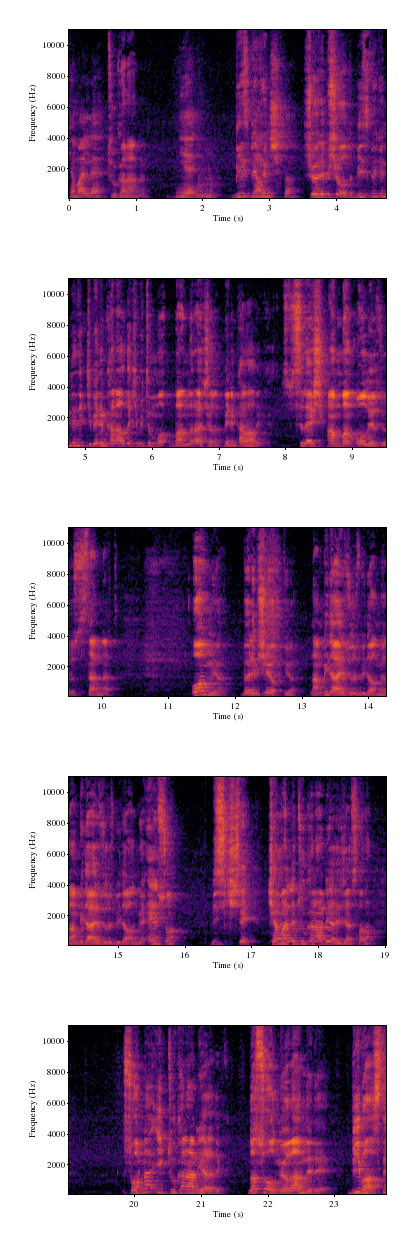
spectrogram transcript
Kemal'le Tuğkan abi. niye Biz bir gün yanlışlıkla? şöyle bir şey oldu. Biz bir gün dedik ki benim kanaldaki bütün mo- banları açalım. Benim Tamam. kanalda. Slash unban all yazıyoruz standart. Olmuyor. Böyle bir şey yok diyor. Lan bir daha yazıyoruz bir daha olmuyor. Lan bir daha yazıyoruz bir daha olmuyor. En son biz işte Kemal'le Tuğkan abi arayacağız falan. Sonra ilk Tuğkan abi aradık. Nasıl olmuyor lan dedi. Bir bastı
